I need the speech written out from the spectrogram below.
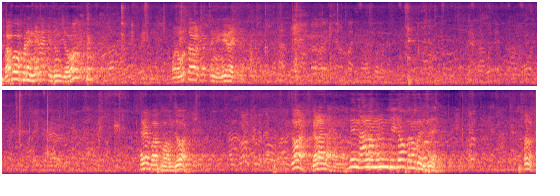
બાબુ આપણે નિરાતે સમજો પણ ઉતાવળ કરતી નહીં અરે બાપુ આમ જો. જો ગળાના એ નાના મનુમથી જો બરોબર છે. થોડુંક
